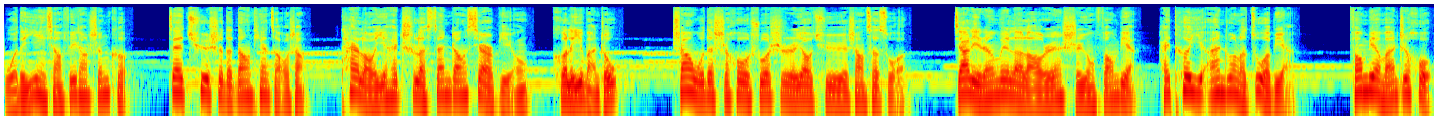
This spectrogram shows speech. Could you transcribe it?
我的印象非常深刻。在去世的当天早上，太姥爷还吃了三张馅饼，喝了一碗粥。上午的时候说是要去上厕所，家里人为了老人使用方便。还特意安装了坐便，方便完之后，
